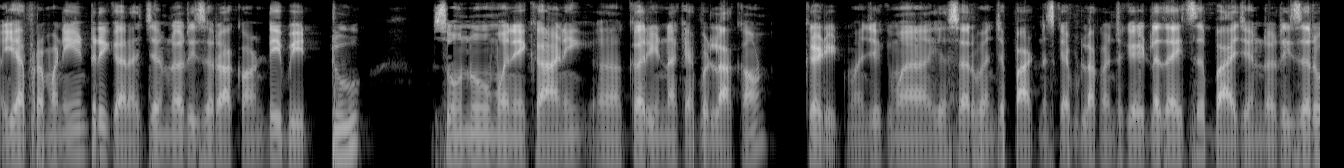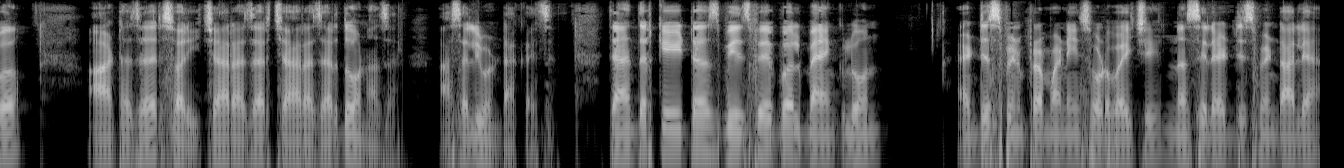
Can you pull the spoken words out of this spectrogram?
मग याप्रमाणे एंट्री करा. General reserve account debit to Sonu Maneka आणि करीना कॅपिटल अकाउंट क्रेडिट म्हणजे किंवा या सर्वांच्या पार्टनर्स कॅपिटल अकाउंटच्या क्रेडिटला जायचं बाय जनरल रिझर्व्ह आठ हजार सॉरी चार हजार चार हजार दोन हजार असं लिहून टाकायचं. त्यानंतर केटस बिल्स पेबल बँक लोन ॲडजस्टमेंटप्रमाणे सोडवायचे. नसेल ॲडजस्टमेंट आल्या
